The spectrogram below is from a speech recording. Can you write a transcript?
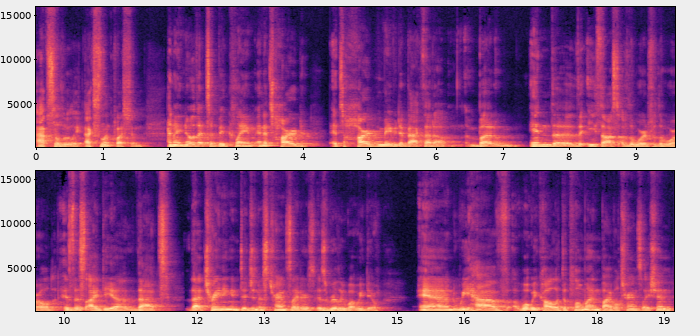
Absolutely, excellent question. And I know that's a big claim, and it's hard it's hard maybe to back that up, but in the the ethos of the word for the world is this idea that that training indigenous translators is really what we do. And we have what we call a diploma in Bible translation,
